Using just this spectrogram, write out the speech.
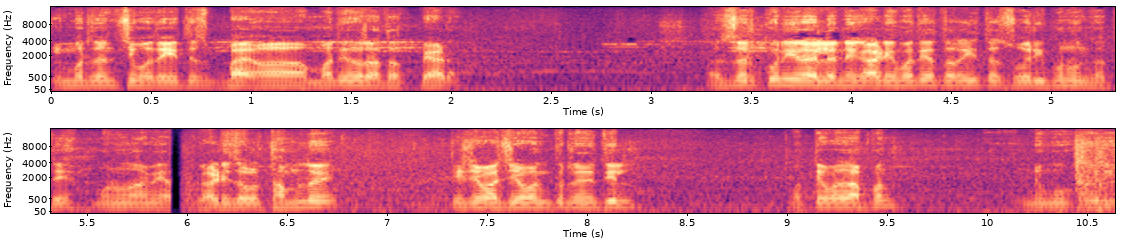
इमर्जन्सीमध्ये इथेच बा अं, मध्येच राहतात पॅड. जर कोणी राहिलं नाही गाडीमध्ये तर इथं चोरी पण होऊन जाते. म्हणून आम्ही गाडीजवळ थांबलो आहे ते जेव्हा जेवण करून येतील. मग तेव्हा आपण निघू घरी.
